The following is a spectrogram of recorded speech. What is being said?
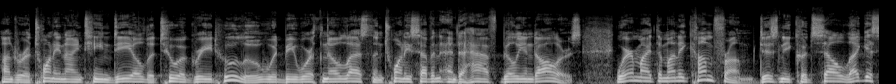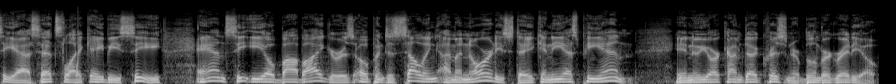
Under a 2019 deal, the two agreed Hulu would be worth no less than $27.5 billion. Where might the money come from? Disney could sell legacy assets like ABC and CEO Bob Iger is open to selling a minority stake in ESPN. In New York, I'm Doug Krisner, Bloomberg Radio.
